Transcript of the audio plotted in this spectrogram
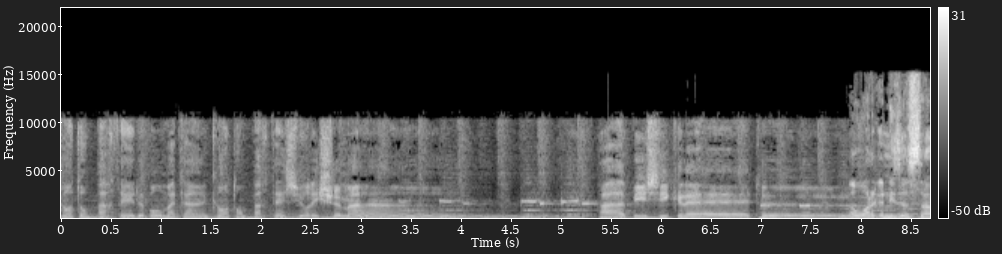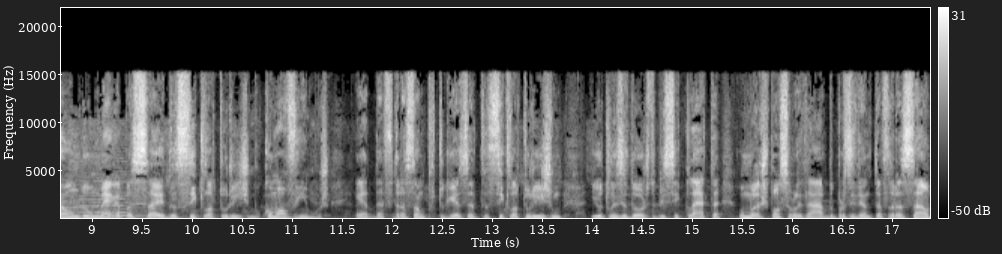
Quand on partait de bon matin, quand on partait sur les chemins. A bicicleta. A organização do mega passeio de cicloturismo, como ouvimos, é da Federação Portuguesa de Cicloturismo e Utilizadores de Bicicleta, uma responsabilidade do Presidente da Federação,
